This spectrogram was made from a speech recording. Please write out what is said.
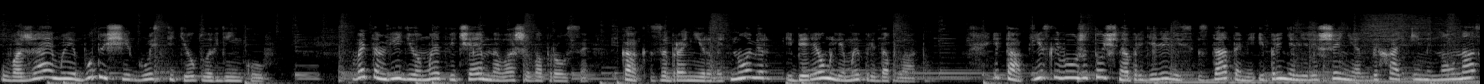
Уважаемые будущие гости теплых деньков! В этом видео мы отвечаем на ваши вопросы, как забронировать номер и берем ли мы предоплату. Итак, если вы уже точно определились с датами и приняли решение отдыхать именно у нас,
